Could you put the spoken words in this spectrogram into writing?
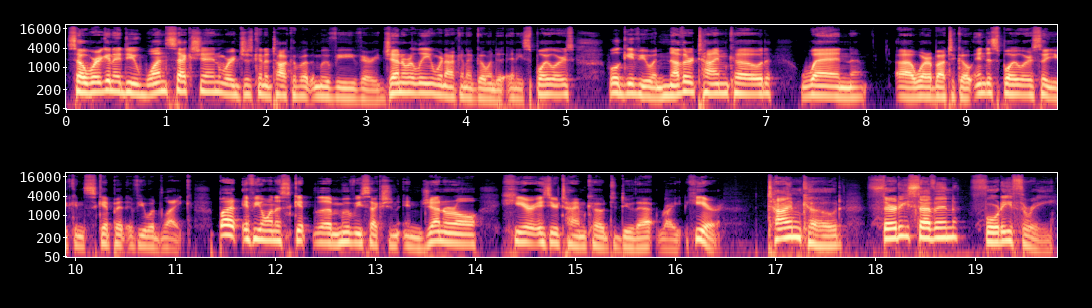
So we're gonna do one section. We're just gonna talk about the movie very generally. We're not gonna go into any spoilers. We'll give you another time code when uh, we're about to go into spoilers, so you can skip it if you would like. But if you want to skip the movie section in general, here is your time code to do that right here. Time code 3743.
